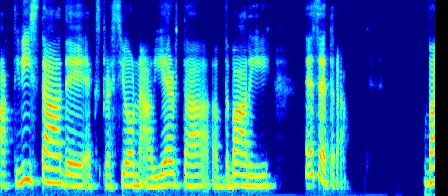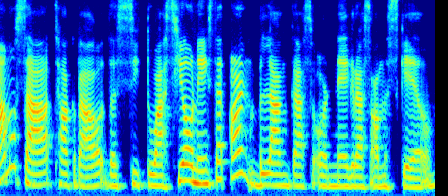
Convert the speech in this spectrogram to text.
activista de expresión abierta of the body, etc. Vamos a talk about the situaciones that aren't blancas or negras on the scale.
